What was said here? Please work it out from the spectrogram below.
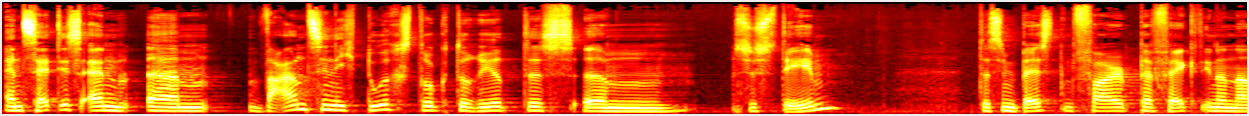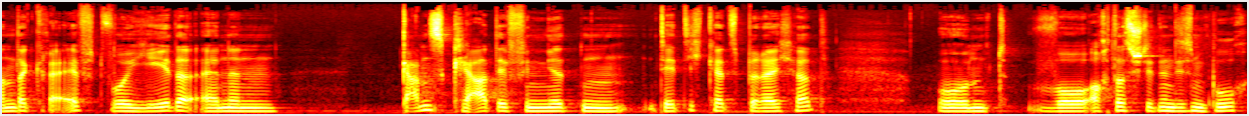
Ein Set ist ein ähm, wahnsinnig durchstrukturiertes ähm, System, das im besten Fall perfekt ineinander greift, wo jeder einen ganz klar definierten Tätigkeitsbereich hat und wo, auch das steht in diesem Buch,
